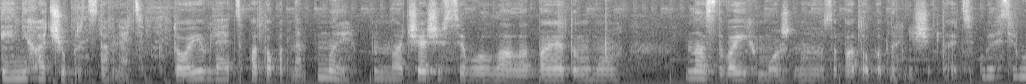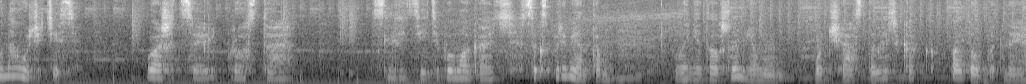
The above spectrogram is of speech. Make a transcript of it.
И не хочу представлять, кто является подопытным. Мы. Но чаще всего Лала, поэтому нас двоих можно за подопытных не считать. Вы всего научитесь. Ваша цель просто следить и помогать с экспериментом. Вы не должны в нем участвовать как подопытные.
